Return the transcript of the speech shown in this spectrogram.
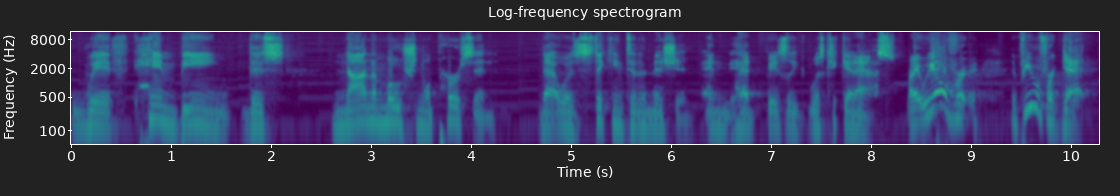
with him being this non-emotional person that was sticking to the mission and had basically was kicking ass. Right? We all for people forget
